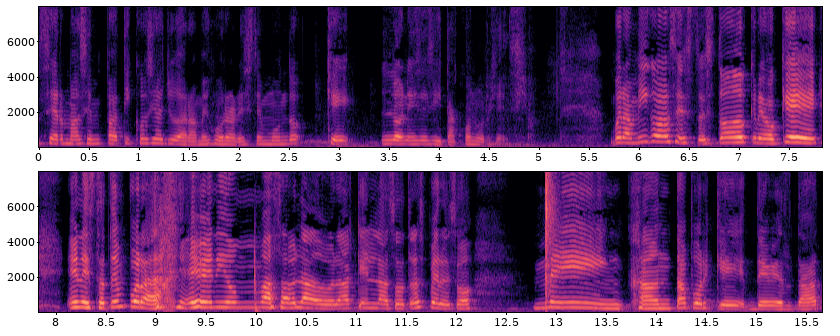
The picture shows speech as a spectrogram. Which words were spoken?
ser más empáticos y ayudar a mejorar este mundo que lo necesita con urgencia. Bueno amigos, esto es todo. Creo que en esta temporada he venido más habladora que en las otras, pero eso me encanta porque de verdad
